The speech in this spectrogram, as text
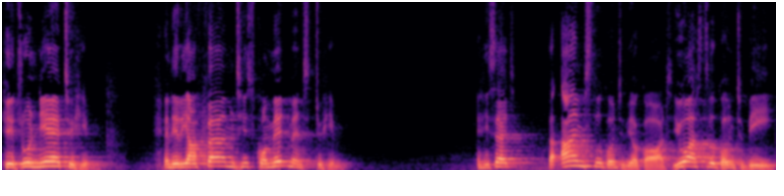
he drew near to him, and he reaffirmed his commitment to him. And he said that I'm still going to be your God. You are still going to be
